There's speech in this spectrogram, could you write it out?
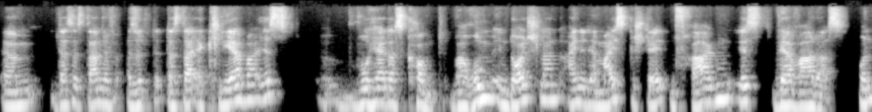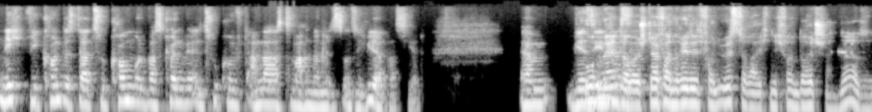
ähm, dass es da eine, also dass da erklärbar ist, woher das kommt. Warum in Deutschland eine der meistgestellten Fragen ist, wer war das? Und nicht, wie konnte es dazu kommen und was können wir in Zukunft anders machen, damit es uns nicht wieder passiert. Ähm, Moment, sehen, aber Stefan redet von Österreich, nicht von Deutschland. Ne? Also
